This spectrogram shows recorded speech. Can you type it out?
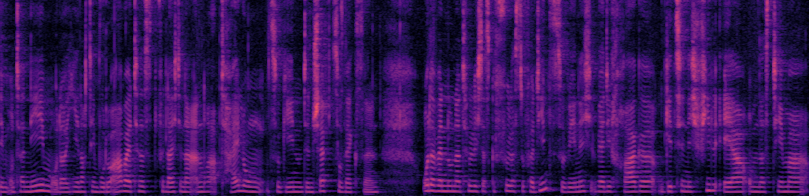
dem Unternehmen oder je nachdem, wo du arbeitest, vielleicht in eine andere Abteilung zu gehen, den Chef zu wechseln. Oder wenn du natürlich das Gefühl hast, du verdienst zu wenig, wäre die Frage, geht es hier nicht viel eher um das Thema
